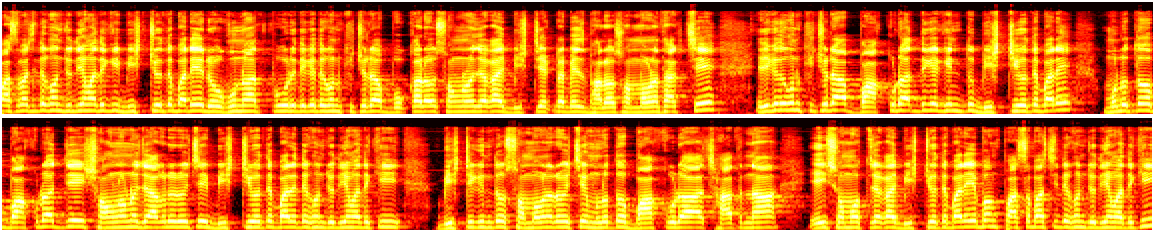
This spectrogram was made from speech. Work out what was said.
পাশাপাশি দেখুন, যদি আমাদের কি বৃষ্টি হতে পারে, রঘুনাথপুর এদিকে দেখুন, কিছুটা বোকারো সংলগ্ন জায়গায় বৃষ্টি একটা বেশ ভালো সম্ভাবনা থাকছে। এদিকে দেখুন, কিছুটা বাঁকুড়ার দিকে কিন্তু বৃষ্টি হতে পারে। মূলত বাঁকুড়ার যে সংলগ্ন জায়গাগুলো রয়েছে, বৃষ্টি হতে পারে। দেখুন, যদি আমাদের কি বৃষ্টি কিন্তু সম্ভাবনা রয়েছে, মূলত বাঁকুড়া, ছাতনা এই সমস্ত জায়গায় বৃষ্টি হতে পারে এবং পাশাপাশি দেখুন যদি আমরা দেখি,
